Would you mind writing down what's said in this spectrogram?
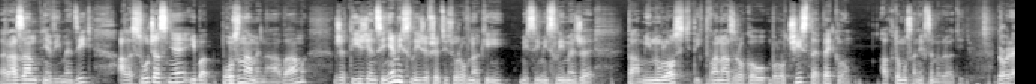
razantne vymedziť, ale súčasne iba poznamenávam, že týždeň si nemyslí, že všetci sú rovnakí. My si myslíme, že tá minulosť, tých 12 rokov, bolo čisté peklo a k tomu sa nechceme vrátiť. Dobre,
